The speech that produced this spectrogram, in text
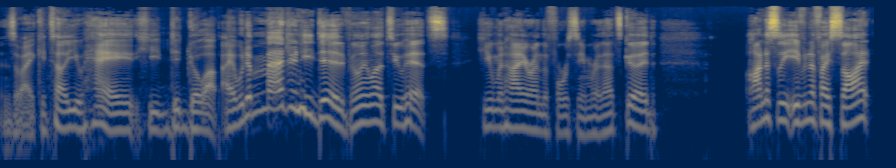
And so I can tell you, hey, he did go up. I would imagine he did. If he only allowed two hits, he went higher on the four seamer. That's good. Honestly, even if I saw it,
